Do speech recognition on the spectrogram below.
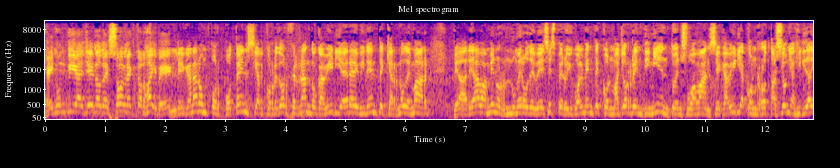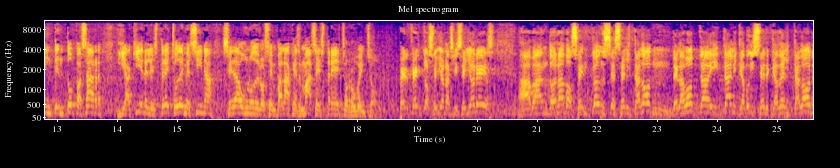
en un día lleno de sol Héctor Jaime. Le ganaron por potencia al corredor Fernando Gaviria. Era evidente que Arnaud de Mar menor número de veces, pero igualmente con mayor rendimiento en su avance. Gaviria con rotación y agilidad intentó pasar y aquí en el estrecho de Mesina se da uno de los embalajes más estrechos, Rubencho. Perfecto, señoras y señores. Abandonamos entonces el talón de la bota itálica muy cerca del talón.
